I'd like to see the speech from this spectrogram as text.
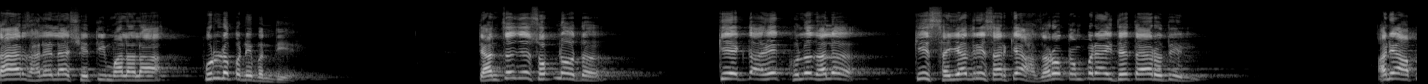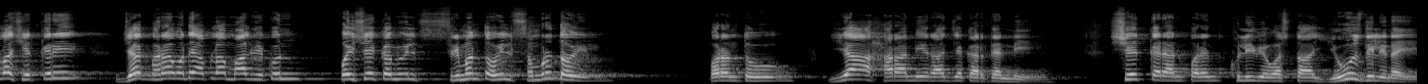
तयार झालेल्या शेतीमालाला पूर्णपणे बंदी आहे. त्यांचं जे स्वप्न होतं की एकदा हे खुलं झालं की सह्याद्रीसारख्या हजारो कंपन्या इथे तयार होतील. आणि आपला शेतकरी जगभरामध्ये आपला माल विकून पैसे कमविल श्रीमंत होईल समृद्ध होईल. परंतु या हरामी राज्यकर्त्यांनी शेतकऱ्यांपर्यंत खुली व्यवस्था येऊच दिली नाही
